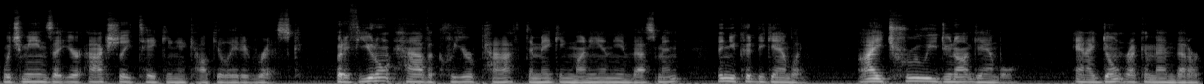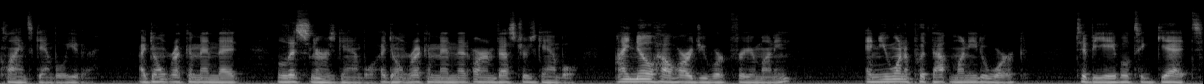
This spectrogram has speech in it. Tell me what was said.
which means that you're actually taking a calculated risk. But if you don't have a clear path to making money in the investment, then you could be gambling. I truly do not gamble, and I don't recommend that our clients gamble either. I don't recommend that listeners gamble. I don't recommend that our investors gamble. I know how hard you work for your money, and you want to put that money to work to be able to get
